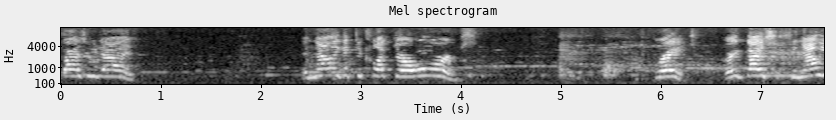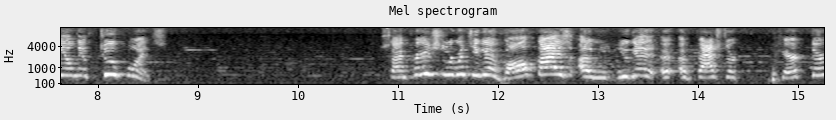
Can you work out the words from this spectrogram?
Guys, we died. And now we get to collect our orbs. Great. Alright guys, so now we only have two points. So I'm pretty sure once you get evolved, guys, um, you get a, a faster character.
